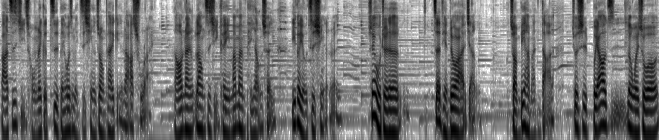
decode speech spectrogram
把自己从那个自卑或是没自信的状态给拉出来，然后让让自己可以慢慢培养成一个有自信的人。所以我觉得这点对我来讲转变还蛮大的，就是不要只认为说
